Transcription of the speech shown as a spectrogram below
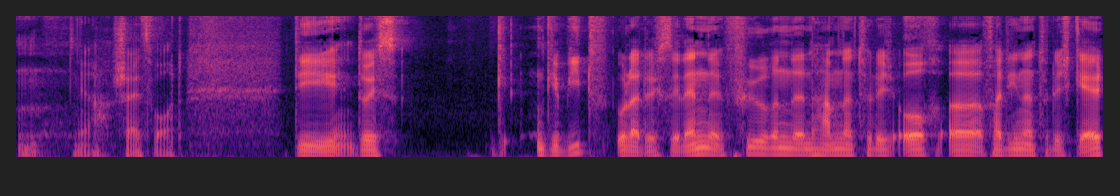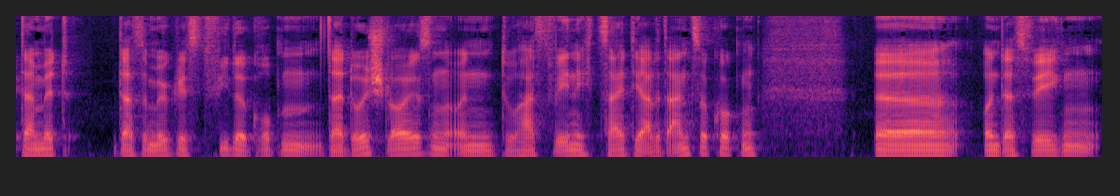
hm, ja, scheiß Wort, die durchs Gebiet oder durch Gelände führenden haben natürlich auch, äh, verdienen natürlich Geld damit, dass sie möglichst viele Gruppen da durchschleusen und du hast wenig Zeit, dir alles anzugucken. Äh, und deswegen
